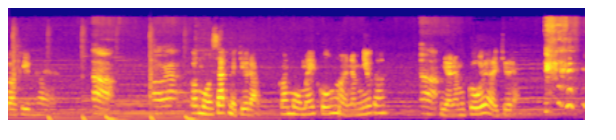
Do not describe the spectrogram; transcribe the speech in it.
coi phim thôi à. À, có mua sách mà chưa đọc? Có mua mấy cuốn hồi năm nhất á? À. giờ năm cuối rồi chưa đọc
